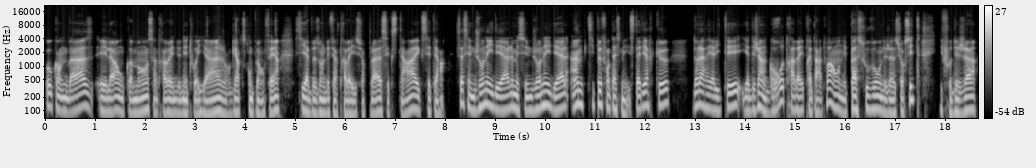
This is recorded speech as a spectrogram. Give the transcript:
au camp de base. Et là, on commence un travail de nettoyage. On regarde ce qu'on peut en faire, s'il y a besoin de les faire travailler sur place, etc., etc. Ça, c'est une journée idéale, mais c'est une journée idéale un petit peu fantasmée. C'est-à-dire que dans la réalité, il y a déjà un gros travail préparatoire. On n'est pas souvent déjà sur site. Il faut déjà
